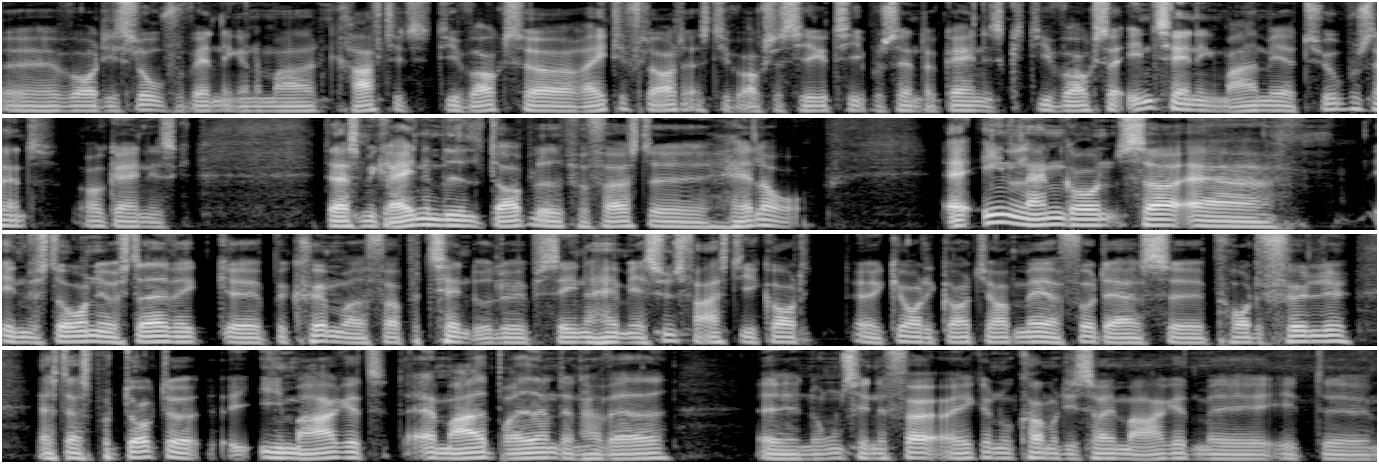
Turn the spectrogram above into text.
øh, hvor de slog forventningerne meget kraftigt. De vokser rigtig flot, altså de vokser cirka 10% organisk. De vokser indtjening meget mere 20% organisk. Deres migrænemiddel doblede på første halvår. Af en eller anden grund, så er investorerne jo stadigvæk øh, bekymrede for patentudløb senere hen. Men jeg synes faktisk, de har gjort, øh, gjort et godt job med at få deres øh, portefølje, altså deres produkter i markedet, er meget bredere, end den har været øh, nogensinde før, ikke? og nu kommer de så i markedet med et, øh,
